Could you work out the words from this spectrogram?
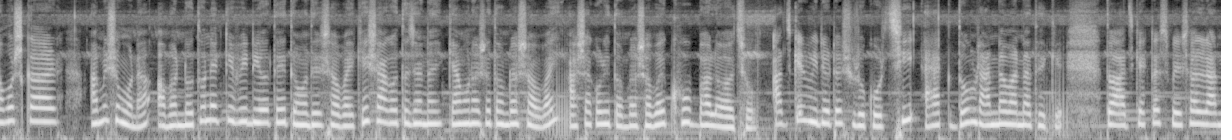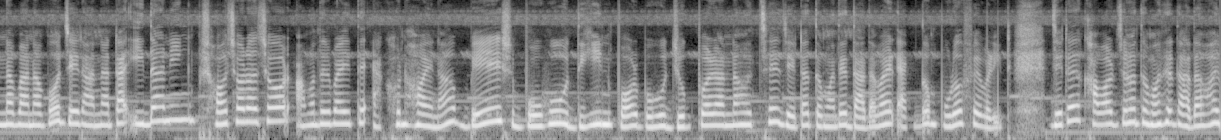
নমস্কার, আমি সুমনা। আমার নতুন একটি ভিডিওতে তোমাদের সবাইকে স্বাগত জানাই। কেমন আছো তোমরা সবাই? আশা করি তোমরা সবাই খুব ভালো আছো। আজকের ভিডিওটা শুরু করছি একদম রান্না বান্না থেকে। তো আজকে একটা স্পেশাল রান্না বানাবো, যে রান্নাটা ইদানিং সচরাচর আমাদের বাড়িতে এখন হয় না। বেশ বহু দিন পর, বহু যুগ পর রান্না হচ্ছে, যেটা তোমাদের দাদাভাইয়ের একদম পুরো ফেভারিট যেটা খাওয়ার জন্য তোমাদের দাদাভাই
